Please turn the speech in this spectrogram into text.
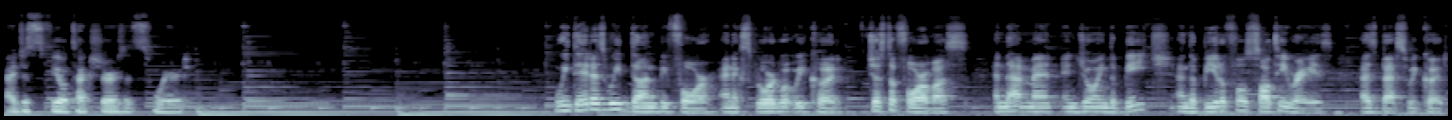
I just feel textures, it's weird. We did as we'd done before and explored what we could, just the four of us, and that meant enjoying the beach and the beautiful salty rays as best we could.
